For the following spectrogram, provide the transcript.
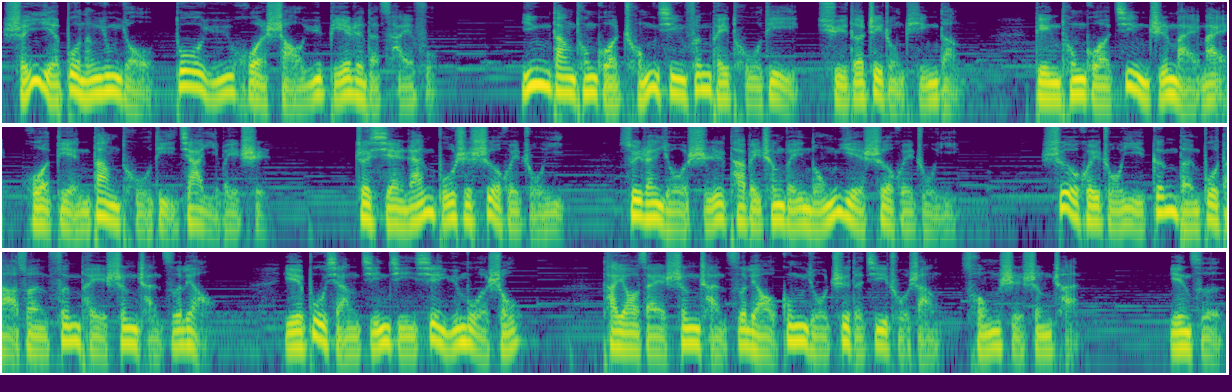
谁也不能拥有多余或少于别人的财富，应当通过重新分配土地取得这种平等，并通过禁止买卖或典当土地加以维持。这显然不是社会主义，虽然有时它被称为农业社会主义。社会主义根本不打算分配生产资料。也不想仅仅限于没收，他要在生产资料公有制的基础上从事生产，因此，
